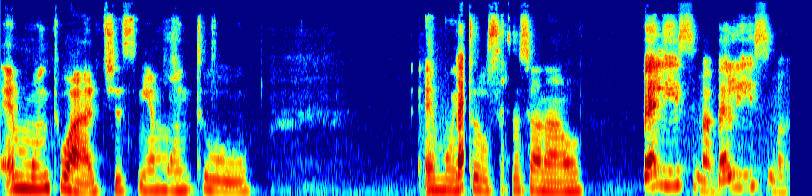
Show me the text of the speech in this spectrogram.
é muito arte, assim, é muito. É muito sensacional. Belíssima, belíssima.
